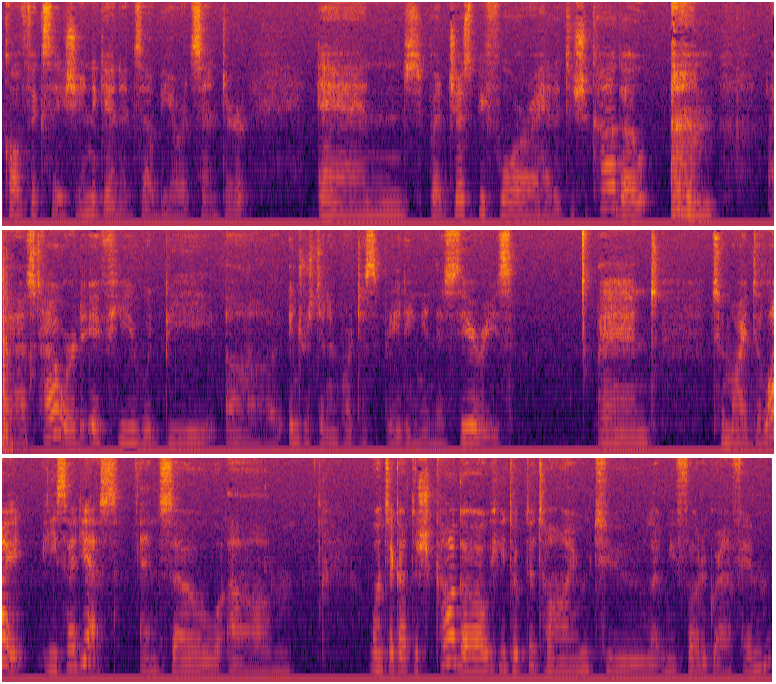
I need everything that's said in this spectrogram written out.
called Fixation, again at Zhou B Art Center. And but just before I headed to Chicago, I asked Howard if he would be uh, interested in participating in this series. And to my delight, he said yes. And so um, once I got to Chicago, he took the time to let me photograph him.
